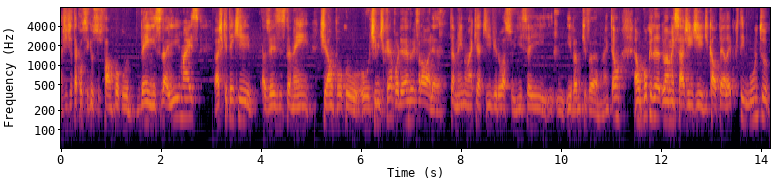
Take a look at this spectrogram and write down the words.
a gente até conseguiu surfar um pouco bem isso daí, mas Eu acho que tem que, às vezes, também tirar um pouco o time de campo olhando e falar: olha, também não é que aqui virou a Suíça e, e, e vamos que vamos. Né? Então, é um pouco de, de uma mensagem de, de, cautela aí, porque tem muito,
